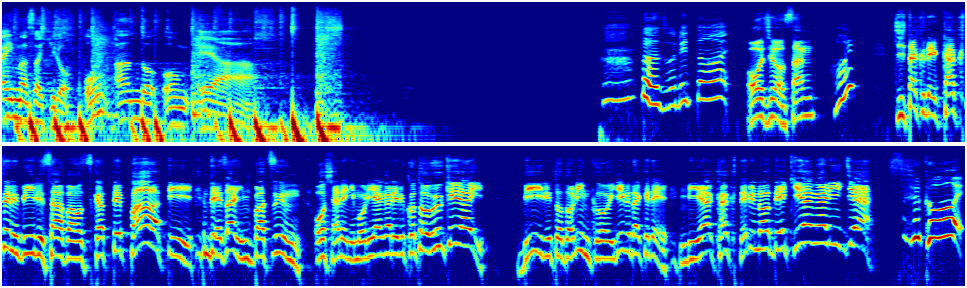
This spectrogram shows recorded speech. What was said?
中居正広オンオンエアバズりたい。お嬢さん、はい自宅でカクテルビールサーバーを使ってパーティーデザイン抜群おしゃれに盛り上がれること請け合いビールとドリンクを入れるだけでビアカクテルの出来上がりじゃすごい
